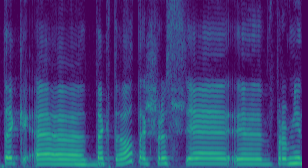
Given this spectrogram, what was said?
tak, uh, tak to, tak prostě uh, pro, mě,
